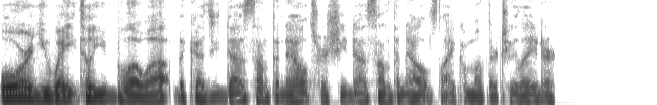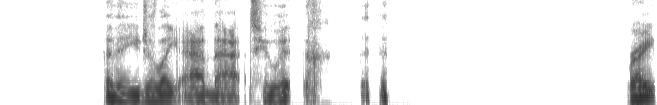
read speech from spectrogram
Or you wait till you blow up because he does something else or she does something else like a month or two later. And then you just like add that to it. right?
